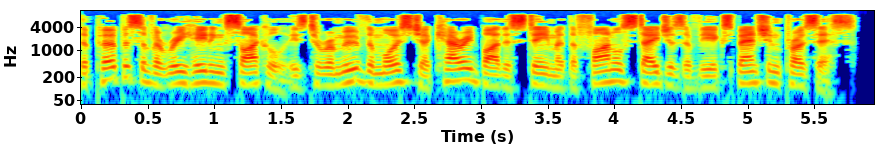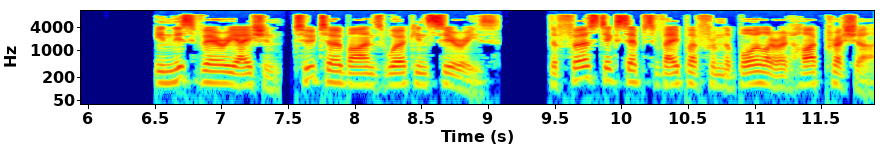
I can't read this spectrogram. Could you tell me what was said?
The purpose of a reheating cycle is to remove the moisture carried by the steam at the final stages of the expansion process. In this variation, two turbines work in series. The first accepts vapor from the boiler at high pressure.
